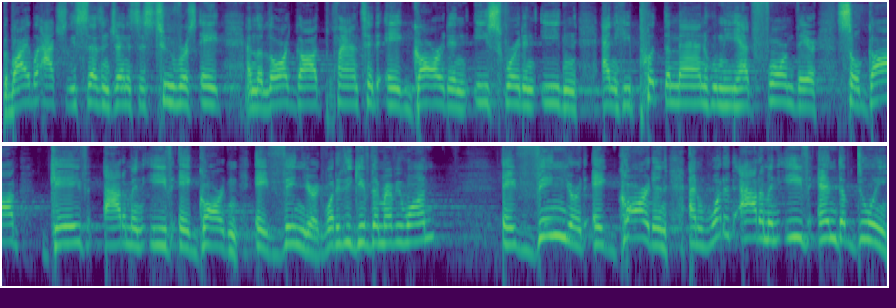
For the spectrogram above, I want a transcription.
The Bible actually says in Genesis 2, verse 8, and the Lord God planted a garden eastward in Eden, and he put the man whom he had formed there. So God gave Adam and Eve a garden, a vineyard. What did he give them, everyone? A vineyard, a garden. And what did Adam and Eve end up doing?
